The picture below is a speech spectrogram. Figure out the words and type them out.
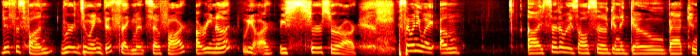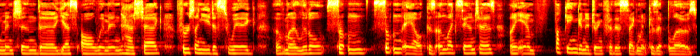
this is fun. We're enjoying this segment so far. Are we not? We are. We sure, sure are. So anyway, um, I said I was also going to go back and mention the yes all women hashtag. First, I need a swig of my little something something ale because unlike Sanchez, I am fucking going to drink for this segment because it blows.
